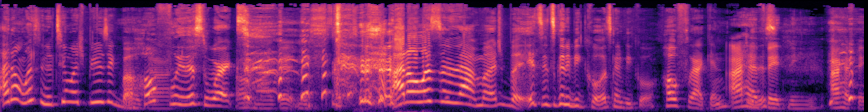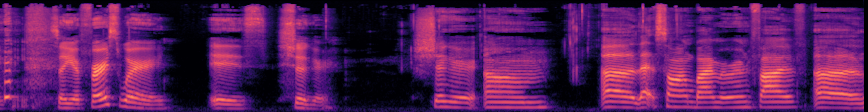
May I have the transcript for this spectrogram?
I don't listen to too much music, but oh, hopefully God. this works. Oh my goodness. I don't listen to that much, but it's it's gonna be cool. It's gonna be cool. Hopefully I can. I have this. faith in you. I have faith in you. So your first word is sugar. Sugar. Um uh that song by Maroon 5. Uh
